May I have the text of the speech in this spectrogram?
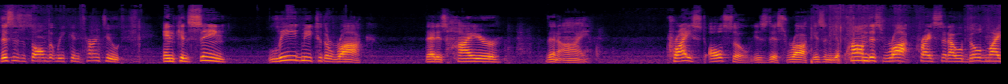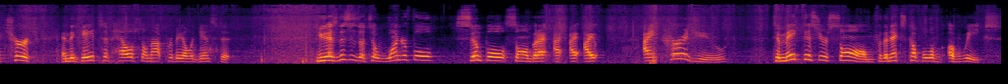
this is a psalm that we can turn to and can sing, Lead me to the rock that is higher than I. Christ also is this rock, isn't he? Upon this rock, Christ said, I will build my church, and the gates of hell shall not prevail against it. You guys, this is a, it's a wonderful, simple psalm, but I, I, I, I encourage you to make this your psalm for the next couple of, of weeks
